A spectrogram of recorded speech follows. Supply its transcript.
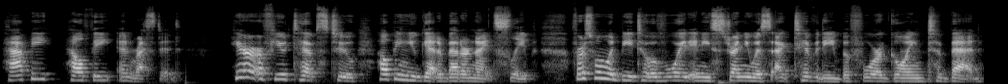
happy, healthy, and rested. Here are a few tips to helping you get a better night's sleep. First one would be to avoid any strenuous activity before going to bed.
